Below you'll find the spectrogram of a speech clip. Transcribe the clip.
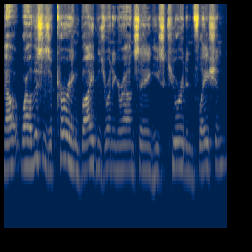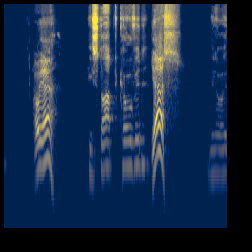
now, while this is occurring, Biden's running around saying he's cured inflation. Oh, yeah. He stopped COVID. Yes. You know,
